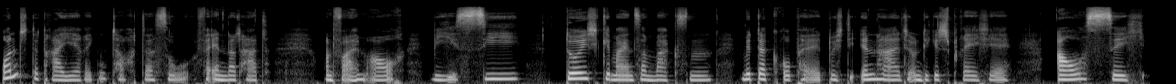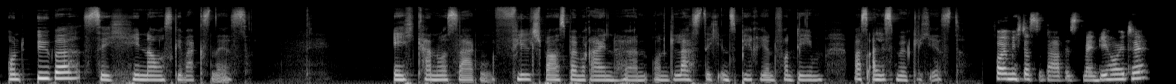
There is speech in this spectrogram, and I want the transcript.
und der dreijährigen Tochter so verändert hat und vor allem auch, wie sie durch gemeinsam wachsen mit der Gruppe, durch die Inhalte und die Gespräche aus sich und über sich hinausgewachsen ist. Ich kann nur sagen, viel Spaß beim Reinhören und lass dich inspirieren von dem, was alles möglich ist. Ich freue mich, dass du da bist, Mandy, heute.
